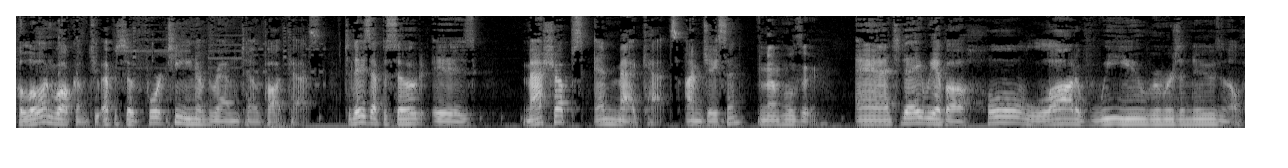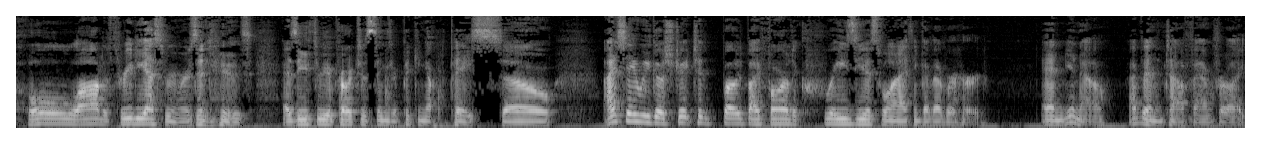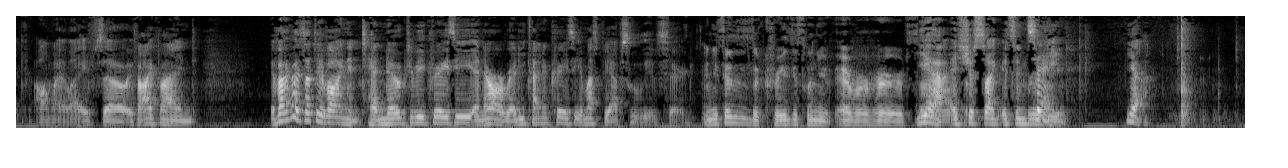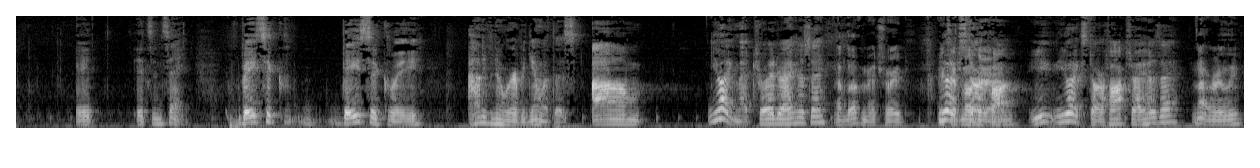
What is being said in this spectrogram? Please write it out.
Hello and welcome to episode 14 of the Random Town Podcast. Today's episode is Mashups and Mad Cats. I'm Jason, And I'm Jose. and today we have a whole lot of Wii U rumors and news and a whole lot of 3DS rumors and news. As E3 approaches, things are picking up the pace. So I say we go straight to what by far the craziest one I think I've ever heard. And, you know, I've been a town fan for like all my life, so if I find if I find something involving Nintendo to be crazy and they're already kind of crazy, it must be absolutely absurd. And you said this is the craziest one you've ever heard. So yeah, it's just like it's insane. Really? Yeah, it it's insane. Basic, basically, I don't even know where to begin with this. Um, you like Metroid, right, Jose? I love Metroid. You like Star Mother Fox? You you like Star Fox, right, Jose? Not really.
